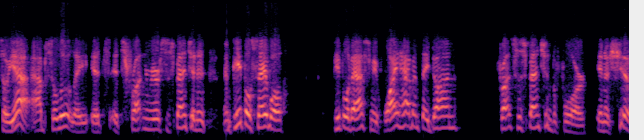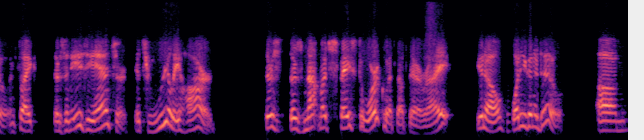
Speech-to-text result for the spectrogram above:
So yeah, absolutely. It's it's front and rear suspension. And and people say, well, people have asked me, why haven't they done front suspension before in a shoe? And it's like, there's an easy answer. It's really hard. There's, there's not much space to work with up there, right? You know, what are you to do? Um,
